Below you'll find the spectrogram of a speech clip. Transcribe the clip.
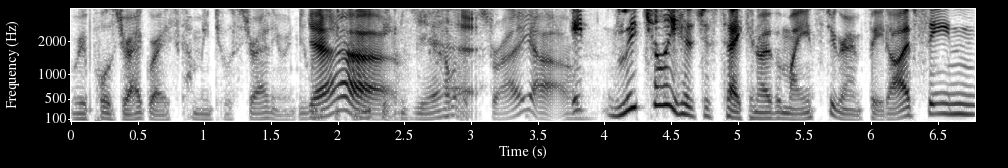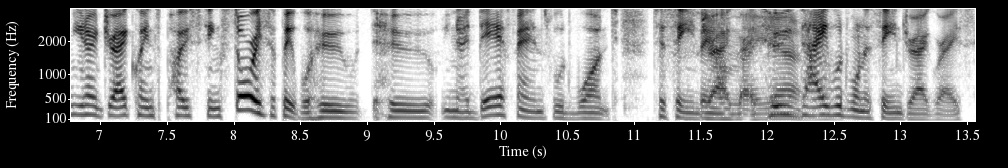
RuPaul's Drag Race coming to Australia in 2020. yeah, Yeah. Come on, Australia. It literally has just taken over my Instagram feed. I've seen, you know, drag queens posting stories of people who, who, you know, their fans would want to see in See Drag on there, Race, yeah. who they would want to see in Drag Race,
